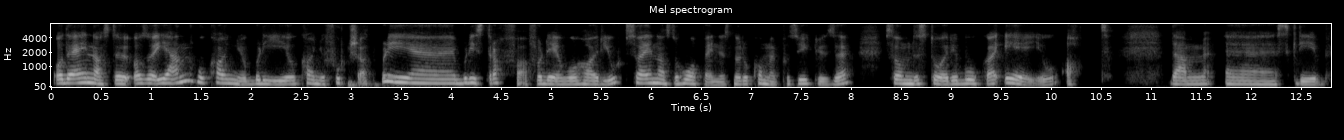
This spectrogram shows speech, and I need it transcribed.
Og det eneste altså Igjen, hun kan jo bli hun kan jo fortsatt bli, eh, bli straffa for det hun har gjort. Så eneste håpet hennes når hun kommer på sykehuset, som det står i boka, er jo at de eh, skriver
